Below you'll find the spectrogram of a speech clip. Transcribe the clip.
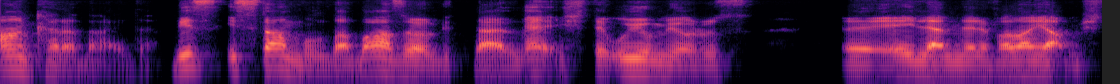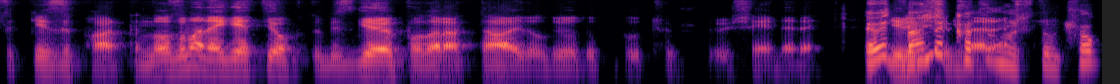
Ankara'daydı. Biz İstanbul'da bazı örgütlerle işte uyumuyoruz, e, eylemleri falan yapmıştık Gezi Parkı'nda. O zaman EGET yoktu. Biz GEOP olarak dahil oluyorduk bu tür şeylere. Evet ben de katılmıştım. Çok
